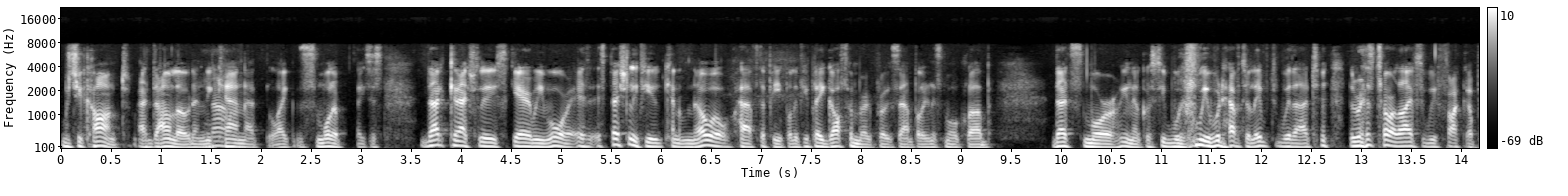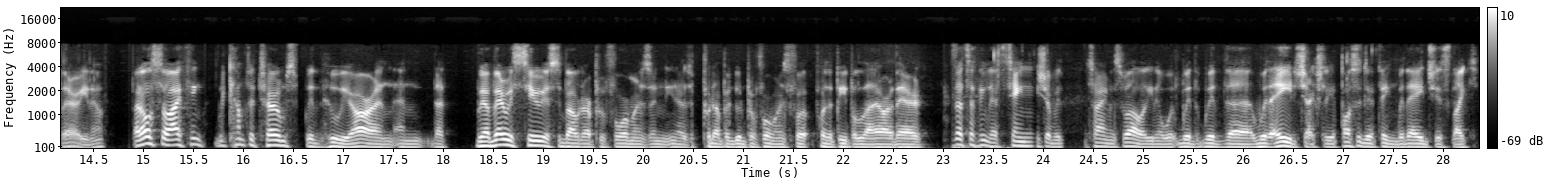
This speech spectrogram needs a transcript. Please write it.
which you can't at download, and you No. can at like the smaller places, that can actually scare me more. Especially if you kind of know half the people. If you play Gothenburg, for example, in a small club, that's more, you know, because we, would have to live with that the rest of our lives if we fuck up there, you know. But also, I think we come to terms with who we are, and and that we are very serious about our performance, and you know, to put up a good performance for for the people that are there that's a thing that's changed over time as well. You know, with with with, uh, with age, actually, a positive thing with age is like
